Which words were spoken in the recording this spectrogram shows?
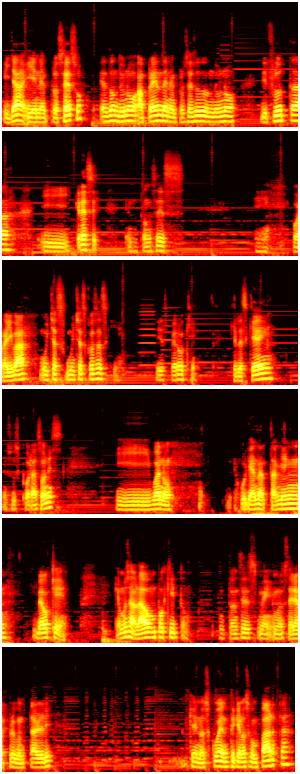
y ya, y en el proceso es donde uno aprende, en el proceso es donde uno disfruta y crece. Entonces, eh, por ahí va muchas, muchas cosas que espero que, que les queden en sus corazones. Y bueno, Juliana, también veo que, hemos hablado un poquito, entonces me, gustaría preguntarle que nos cuente, que nos comparta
